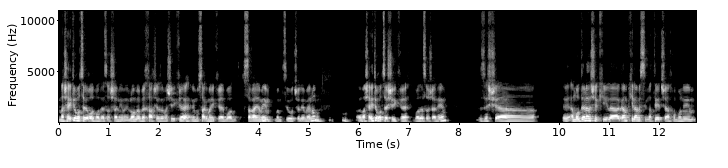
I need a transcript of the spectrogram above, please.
מה שהייתי רוצה לראות בעוד עשר שנים, אני לא אומר בהכרח שזה מה שיקרה, אין לי מושג מה יקרה בעוד עשרה ימים במציאות של ימינו, אבל מה שהייתי רוצה שיקרה בעוד עשר שנים זה שהמודל שה... הזה של קהילה, גם קהילה משימתית שאנחנו בונים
